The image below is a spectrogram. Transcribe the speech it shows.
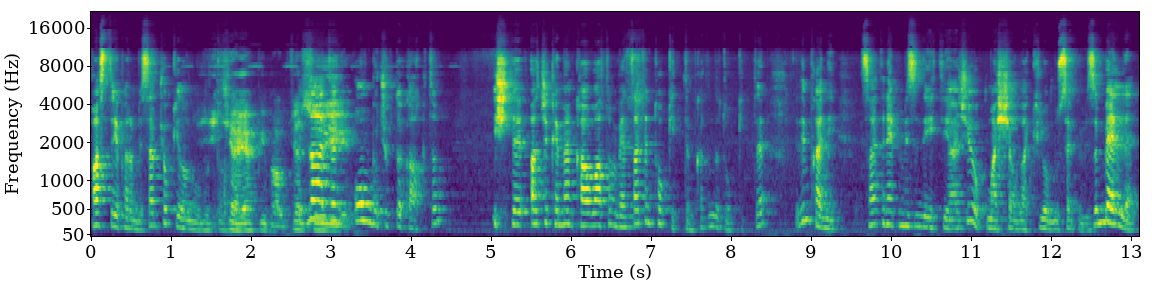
pasta yaparım desem çok yalan olurdu. İki ayak bir pabuca Zaten sığıyor. on buçukta kalktım. İşte azıcık hemen kahvaltımı ben zaten tok gittim. Kadın da tok gitti. Dedim ki hani zaten hepimizin de ihtiyacı yok. Maşallah kilomuz hepimizin belli.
